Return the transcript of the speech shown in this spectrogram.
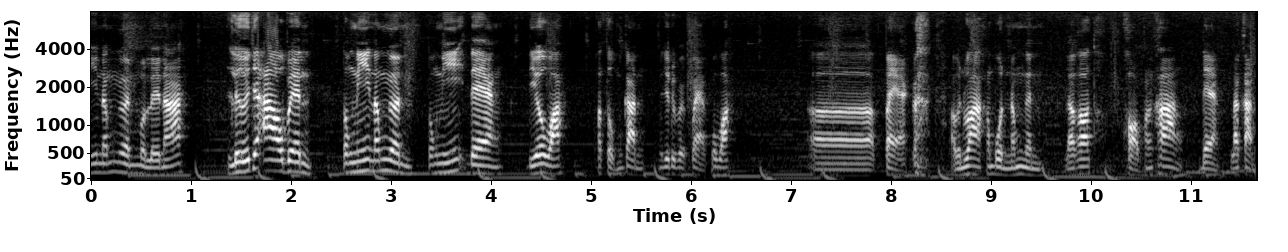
นี้น้ำเงินหมดเลยนะ หรือจะเอาเป็นตรงนี้น้ำเงิน ตรงนี้แดง เดียววะ ผสมกัน มันจะดูแปลกๆปะวะ แปลกเอาเป็นว่าข้างบนน้ำเงิน แล้วก็ขอบข้างๆ แดงแล้วกัน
